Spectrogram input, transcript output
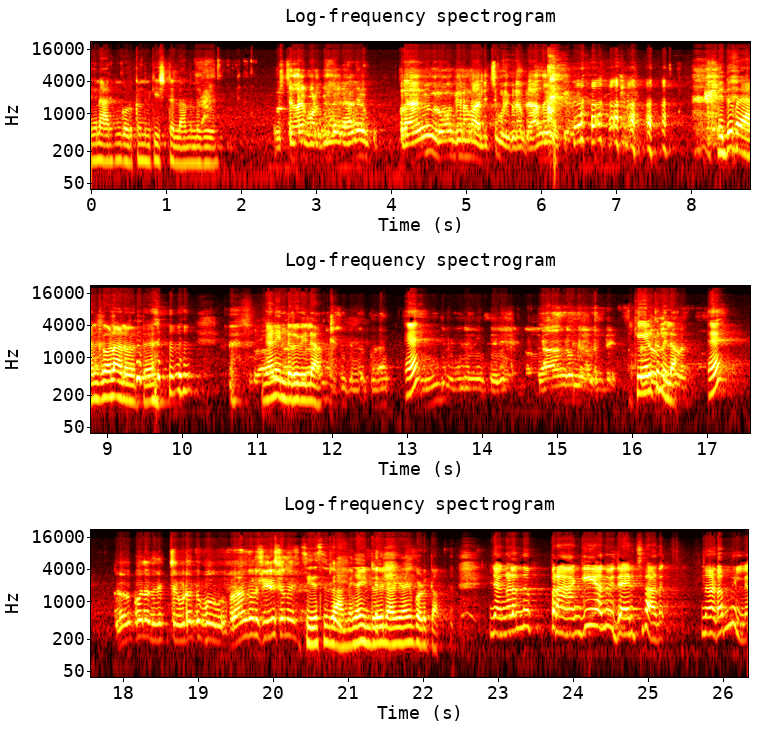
ഇങ്ങനെ ആർക്കും കൊടുക്കണം എനിക്ക് ഇഷ്ടമല്ല എന്നുള്ളത്? ഇഷ്ടല്ല കൊടുക്കില്ല. ഞാൻ പ്രാങ്കും ഗ്രോക്കൊന്നും അടിച്ചു പൊളിക്കണം. ഭ്രാന്ത ഇത് പ്രാങ്കുകളാണ് മറ്റേ. ഞാൻ ഇന്റർവ്യൂലാ ഏ? കേൾക്കുന്നില്ല. ഏ? സീരിയസ്ലി പ്രാങ്ക്. ഞാൻ ഇന്റർവ്യൂ ഞാൻ കൊടുക്കാം. ഞങ്ങളൊന്ന് പ്രാങ്ക് ചെയ്യാന്ന് വിചാരിച്ചതാണ്. നടന്നില്ല.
